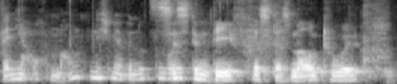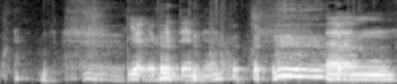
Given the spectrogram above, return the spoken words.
wenn ihr auch Mount nicht mehr benutzen wollt. Systemd frisst das Mount-Tool. Hier, ihr kennt den, ja. ähm,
